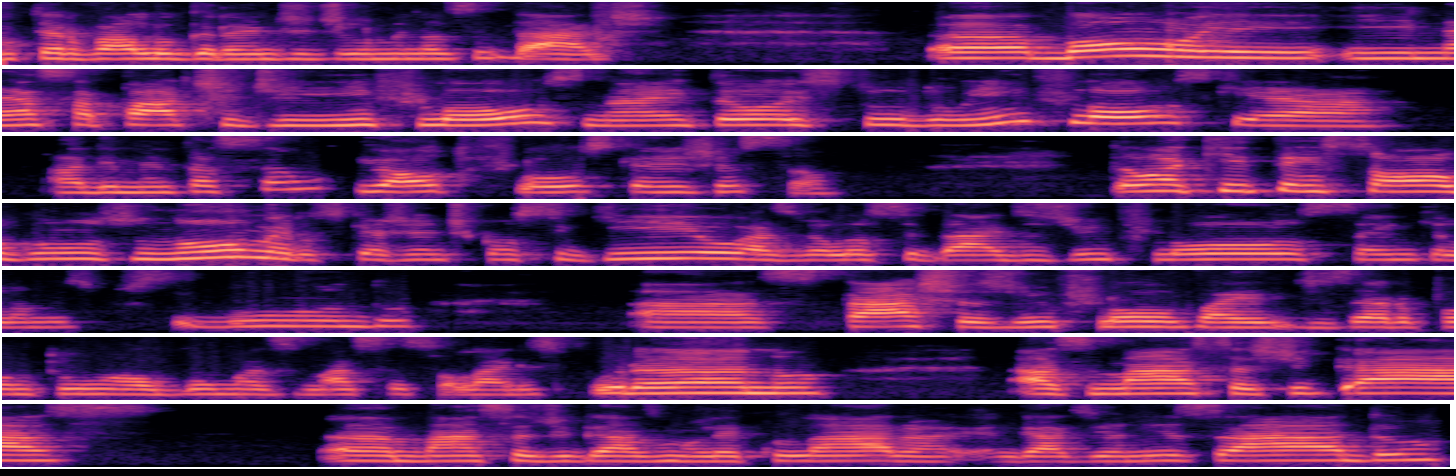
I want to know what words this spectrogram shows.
intervalo grande de luminosidade. Uh, bom, e, e, nessa parte de inflows, né, então eu estudo inflows, que é a alimentação, e outflows, que é a rejeição. Então, aqui tem só alguns números que a gente conseguiu, as velocidades de inflow, 100 km por segundo, as taxas de inflow vai de 0,1 a algumas massas solares por ano, as massas de gás, massa de gás molecular, gás ionizado.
